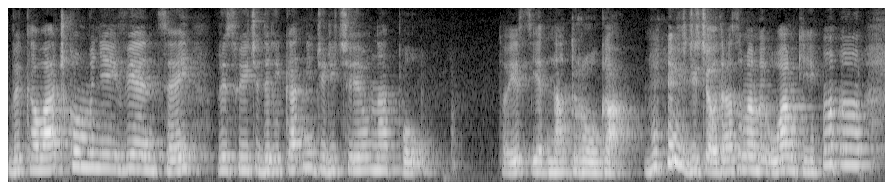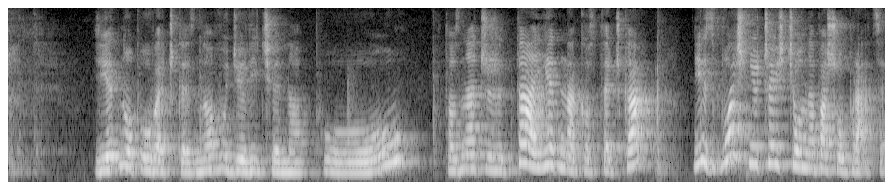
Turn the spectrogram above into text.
Wykałaczką mniej więcej rysujecie delikatnie, dzielicie ją na pół. To jest jedna druga. Widzicie, od razu mamy ułamki. Jedną półeczkę znowu dzielicie na pół. To znaczy, że ta jedna kosteczka jest właśnie częścią na Waszą pracę.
